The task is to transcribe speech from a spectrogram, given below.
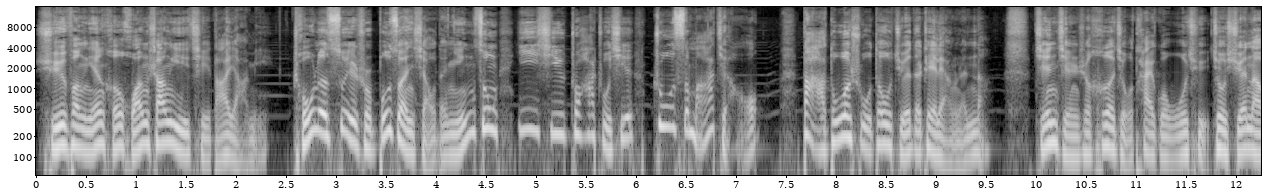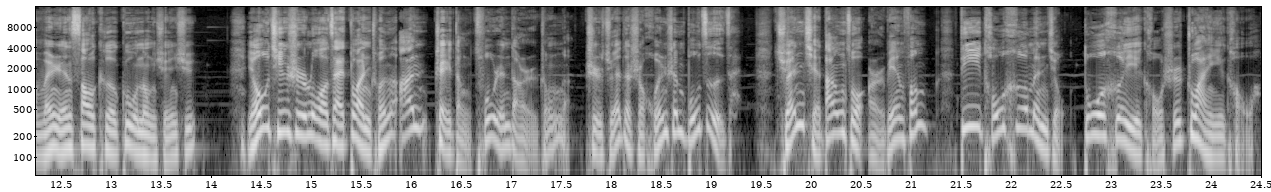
徐凤年和黄商一起打哑谜，除了岁数不算小的宁宗依稀抓住些蛛丝马脚，大多数都觉得这两人呢，仅仅是喝酒太过无趣，就学那文人骚客故弄玄虚。尤其是落在段淳安这等粗人的耳中啊，只觉得是浑身不自在，全且当做耳边风，低头喝闷酒，多喝一口是赚一口啊。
